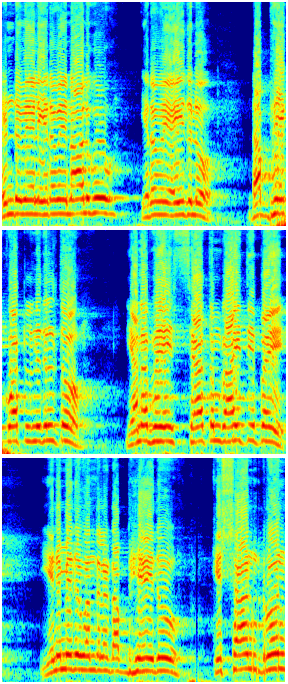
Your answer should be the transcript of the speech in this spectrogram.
రెండు వేల ఇరవై నాలుగు ఇరవై ఐదులో డెబ్భై కోట్ల నిధులతో ఎనభై శాతం రాయితీపై ఎనిమిది వందల డెబ్భై ఐదు కిసాన్ డ్రోన్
